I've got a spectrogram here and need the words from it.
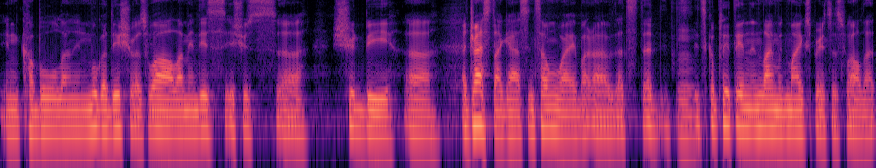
in Kabul and in Mogadishu as well. I mean, these issues uh, should be uh, addressed, I guess, in some way. But uh, that's that. It's, it's completely in, in line with my experience as well. That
